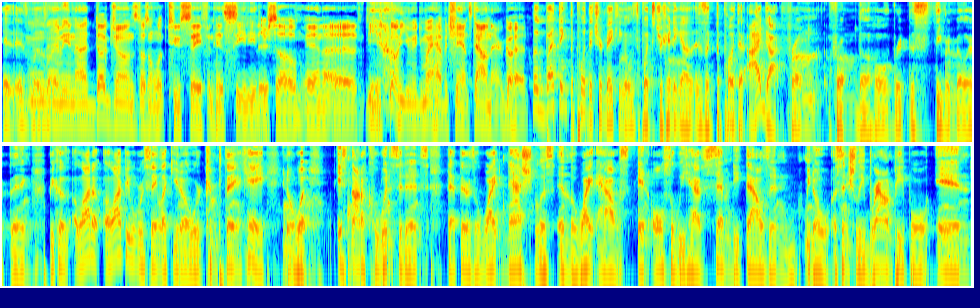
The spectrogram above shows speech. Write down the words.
It, it's, mm, I mean, uh, Doug Jones doesn't look too safe in his seat either. So, and uh, you know, you, you might have a chance down there. Go ahead. Look, but I think the point that you're making, or the point that you're hinting at, is like the point that I got from from the whole the Stephen Miller thing, because a lot of a lot of people were saying like, you know, we're saying, hey, you know what, it's not a coincidence that there's a white nationalist in the White House, and also we have seventy thousand, you know, essentially brown people in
